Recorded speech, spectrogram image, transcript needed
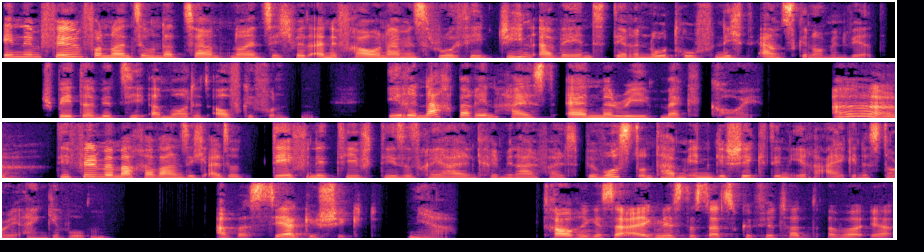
In dem Film von 1992 wird eine Frau namens Ruthie Jean erwähnt, deren Notruf nicht ernst genommen wird. Später wird sie ermordet aufgefunden. Ihre Nachbarin heißt Anne-Marie McCoy. Ah, Die Filmemacher waren sich also definitiv dieses realen Kriminalfalls bewusst und haben ihn geschickt in ihre eigene Story eingewoben. aber sehr geschickt. Ja. Trauriges Ereignis, das dazu geführt hat, aber ja.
